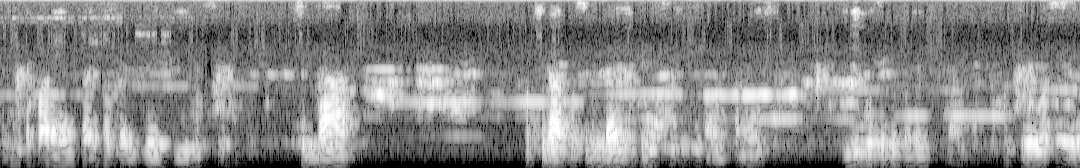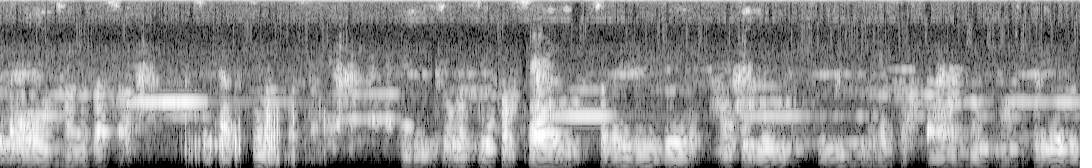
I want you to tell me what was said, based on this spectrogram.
30, 40, então quer dizer que isso te dá, te dá a possibilidade de crescer economicamente e você tem poder de compra, porque você está ganhando só na inflação, você está acima isso você consegue sobreviver num período de crise, de recessão, num período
